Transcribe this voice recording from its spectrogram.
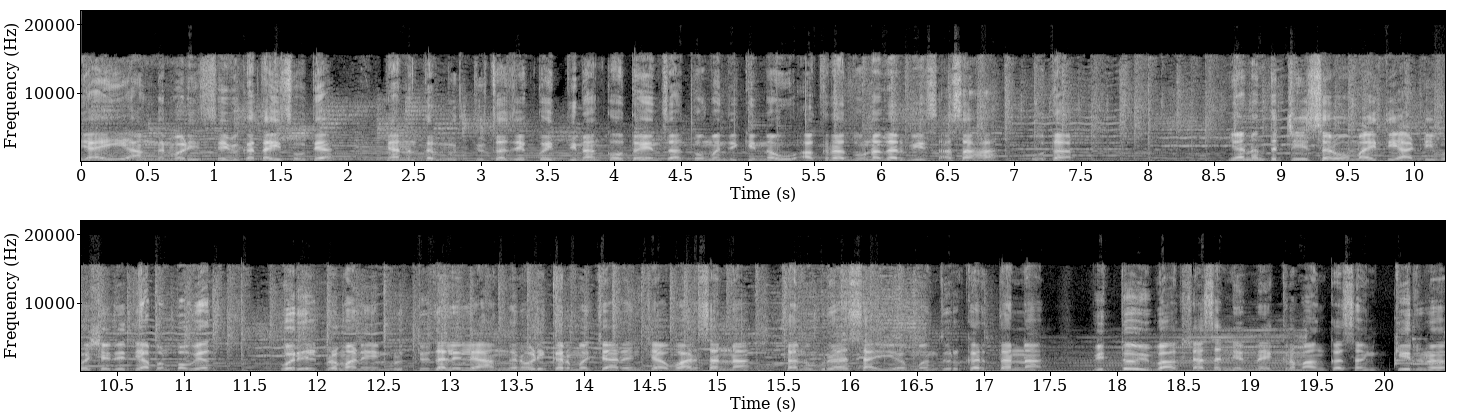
याही अंगणवाडी सेविकाताईच होत्या. त्यानंतर मृत्यूचा जे काही दिनांक होता यांचा तो म्हणजे की नऊ अकरा दोन हजार वीस असा हा होता. यानंतरची सर्व माहिती अटी व शर्यती आपण पाहूयात. वरीलप्रमाणे मृत्यू झालेल्या अंगणवाडी कर्मचाऱ्यांच्या वारसांना सानुग्रह सहाय्य मंजूर करताना वित्त विभाग शासन निर्णय क्रमांक संकीर्ण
